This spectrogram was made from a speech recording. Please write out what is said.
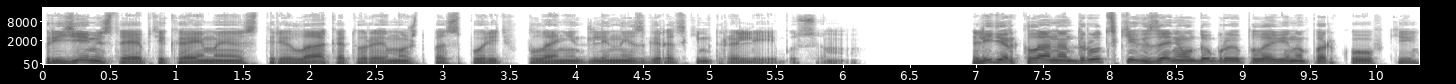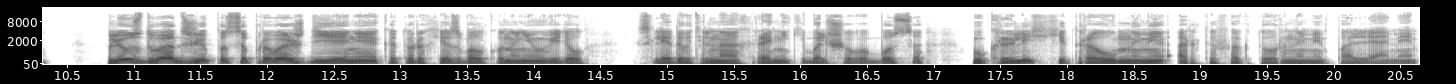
Приземистая обтекаемая стрела, которая может поспорить в плане длины с городским троллейбусом. Лидер клана Друцких занял добрую половину парковки, плюс два джипа сопровождения, которых я с балкона не увидел. Следовательно, охранники большого босса укрылись хитроумными артефактурными полями.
